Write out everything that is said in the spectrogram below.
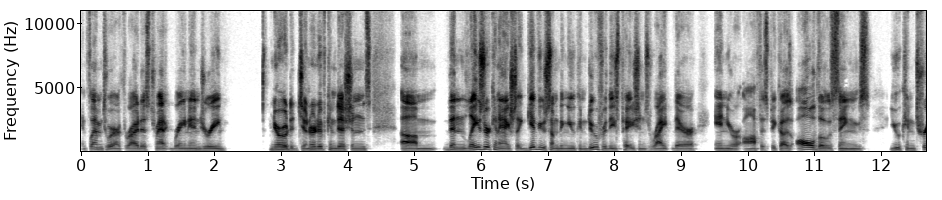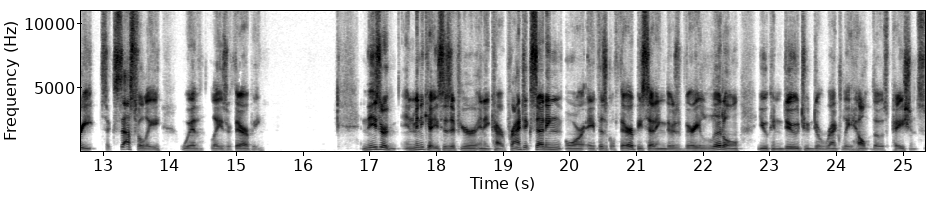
inflammatory arthritis, traumatic brain injury, neurodegenerative conditions, um, then laser can actually give you something you can do for these patients right there in your office because all those things you can treat successfully with laser therapy. And these are, in many cases, if you're in a chiropractic setting or a physical therapy setting, there's very little you can do to directly help those patients.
